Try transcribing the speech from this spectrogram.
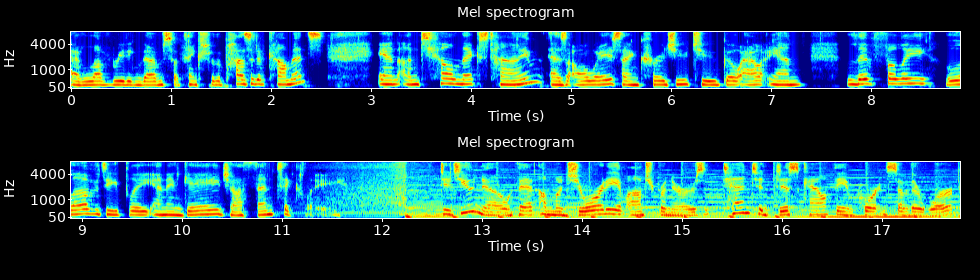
I love reading them. So thanks for the positive comments. And until next time, as always, I encourage you to go out and live fully, love deeply, and engage authentically. Did you know that a majority of entrepreneurs tend to discount the importance of their work?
